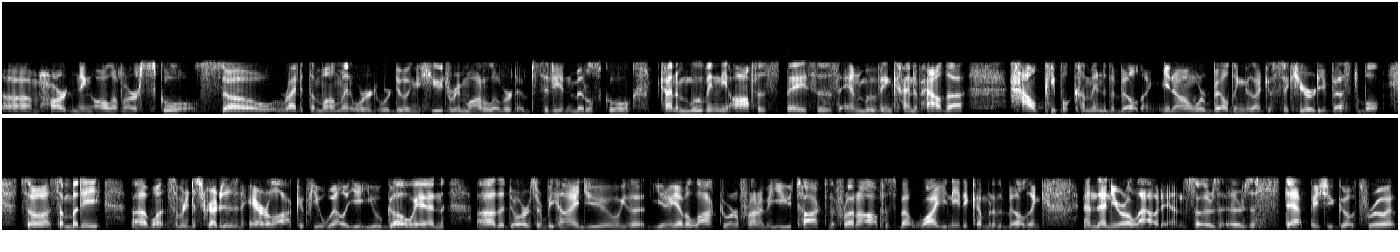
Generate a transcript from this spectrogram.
um, hardening all of our schools. So, right at the moment, we're we're doing a huge remodel over to Obsidian Middle School, kind of moving the office spaces and moving kind of how the how people come into the building. You know, we're building like a security vestibule. So, uh, somebody uh, somebody described it as an airlock, if you will. You you go in, uh, the doors are behind you. The, you know, you have a locked door in front of you. You talk to the front office about why you need to come into the building, and then then you're allowed in. So there's there's a step as you go through it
